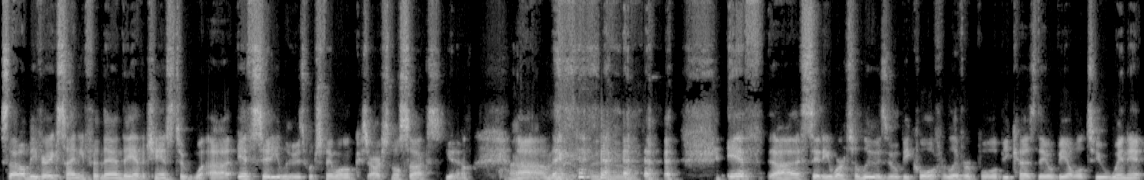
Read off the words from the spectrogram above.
so that'll be very exciting for them. They have a chance to, uh, if City lose, which they won't because Arsenal sucks, you know. Um, if uh, City were to lose, it would be cool for Liverpool because they would be able to win it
